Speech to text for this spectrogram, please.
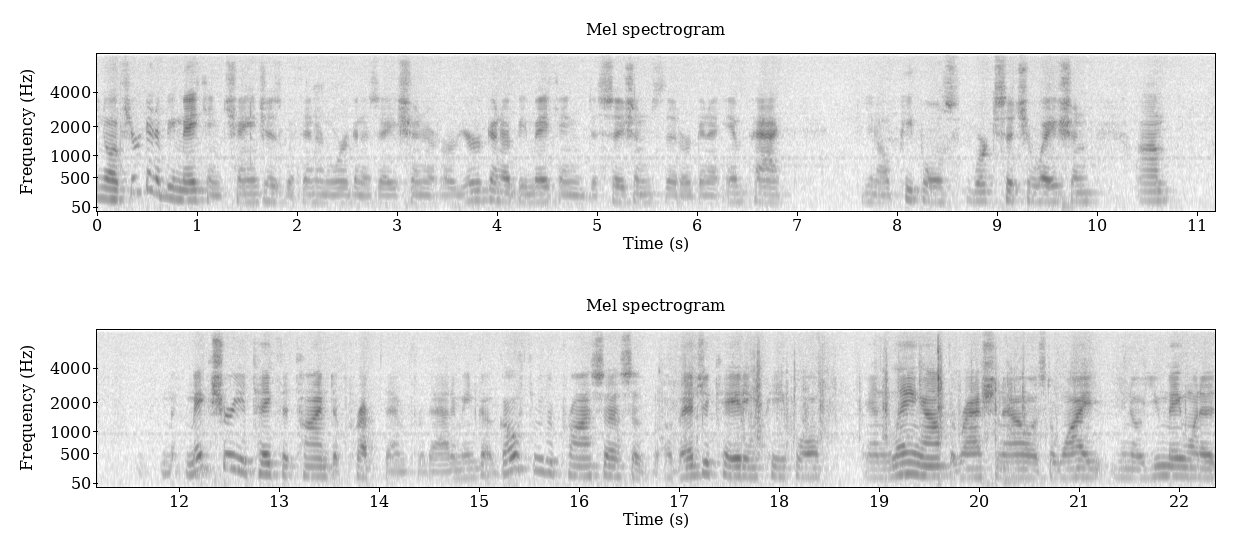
you know, if you're going to be making changes within an organization, or, you're going to be making decisions that are going to impact, you know, people's work situation, um, make sure you take the time to prep them for that. I mean, go, go through the process of, of educating people and laying out the rationale as to why, you know, you may want to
